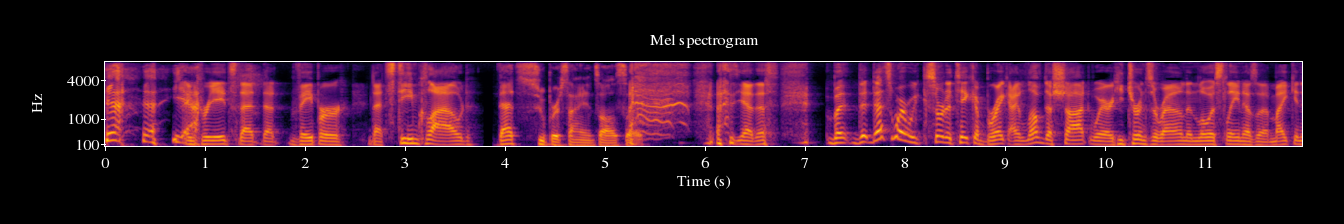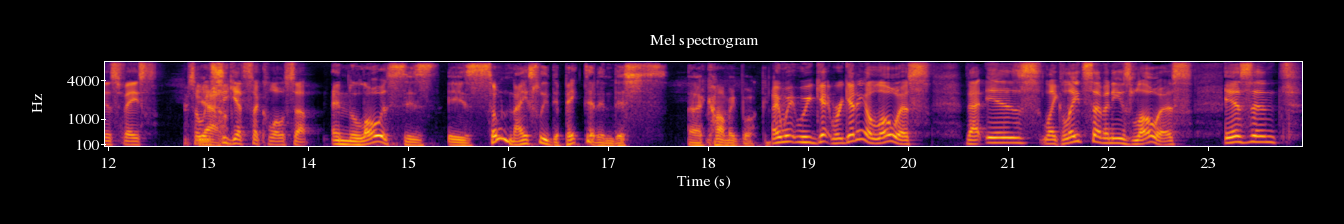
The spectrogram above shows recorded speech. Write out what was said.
yeah. and creates that that vapor, that steam cloud. That's super science, also. yeah, that's but th- that's where we sort of take a break. I love the shot where he turns around and Lois Lane has a mic in his face, so yeah. she gets a close up. And Lois is is so nicely depicted in this uh, comic book. And we, we get we're getting a Lois that is like late seventies Lois isn't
